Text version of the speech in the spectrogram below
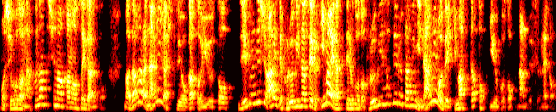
もう仕事はなくなってしまう可能性があると。まあ、だから何が必要かというと、自分自身をあえて古びさせる、今やってることを古びさせるために何をできますかということなんですよねと。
